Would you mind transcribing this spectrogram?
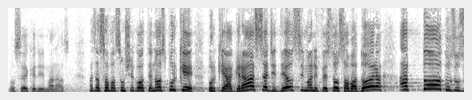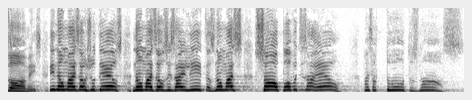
Você que é de Manaus, mas a salvação chegou até nós, por quê? Porque a graça de Deus se manifestou salvadora a todos os homens, e não mais aos judeus, não mais aos israelitas, não mais só ao povo de Israel, mas a todos nós.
